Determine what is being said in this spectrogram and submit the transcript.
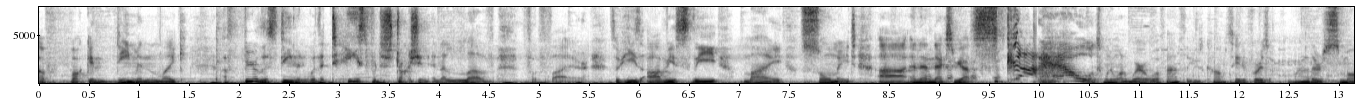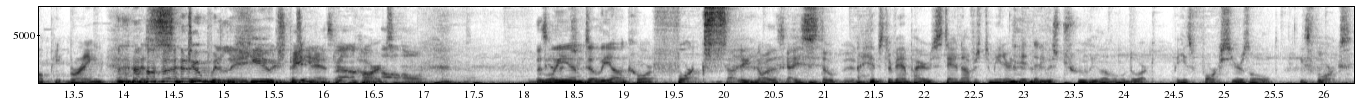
a fucking demon like a fearless demon with a taste for destruction and a love for fire so he's obviously my soulmate uh, and then next we got scott howl 21 werewolf athlete who's compensated for his rather small brain and a stupidly huge di- penis. heart Uh-oh. This guy- liam de Lioncourt forks Ignore this guy. He's stupid. a hipster vampire whose standoffish demeanor hid that he was truly lovable dork but he's forks years old He's forks.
